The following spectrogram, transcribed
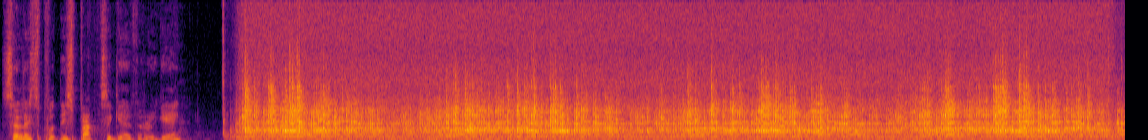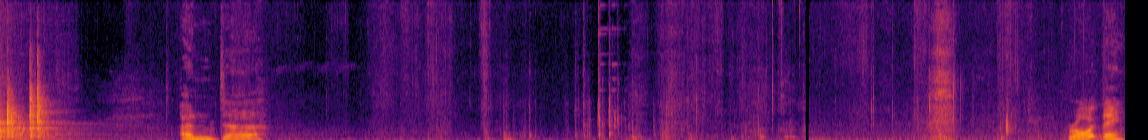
So let's put this back together again. And uh, right then.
